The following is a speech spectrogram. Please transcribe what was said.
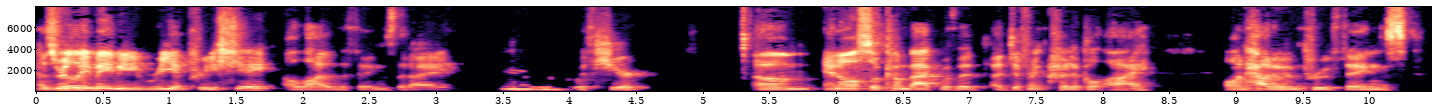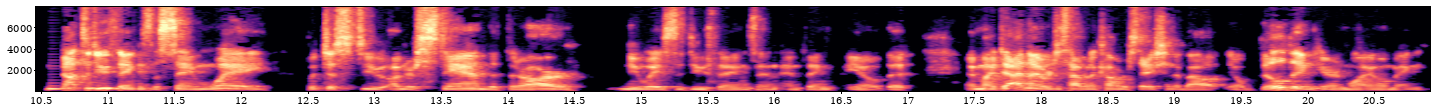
has really made me reappreciate a lot of the things that I mm-hmm. with here, um, and also come back with a, a different critical eye on how to improve things, not to do things the same way, but just to understand that there are new ways to do things and, and think, you know, that, and my dad and I were just having a conversation about, you know, building here in Wyoming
